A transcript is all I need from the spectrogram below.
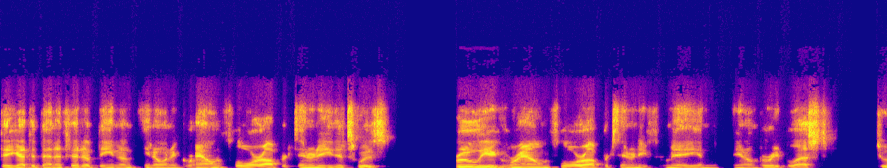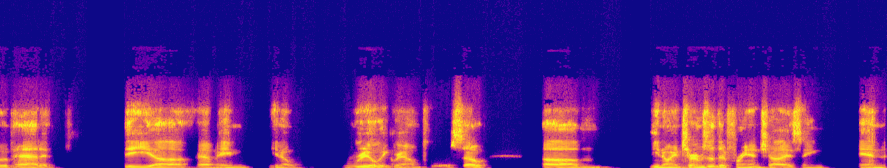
they got the benefit of being on you know in a ground floor opportunity. This was truly a ground floor opportunity for me and you know i'm very blessed to have had it the uh, I mean, you know, really ground floor. So, um, you know, in terms of the franchising and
